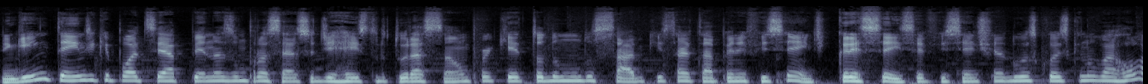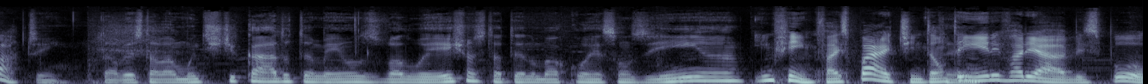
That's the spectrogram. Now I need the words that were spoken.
ninguém entende que pode ser apenas um processo de reestruturação, porque todo mundo sabe que startup é ineficiente. Crescer e ser eficiente é duas coisas que não vai rolar. Sim. Talvez estava muito esticado também os valuations, tá tendo uma correçãozinha. Enfim, faz parte. Então Sim. tem N variáveis. Pô,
